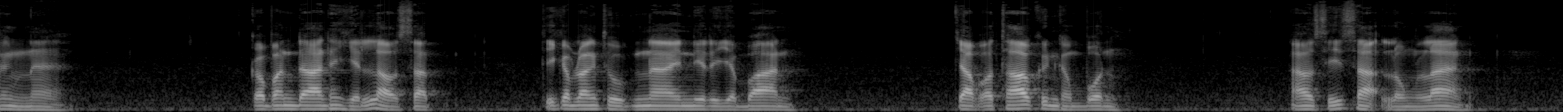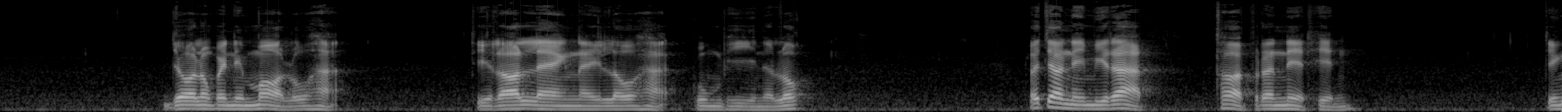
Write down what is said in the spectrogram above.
ข้างหน้า ก็บันดาลให้เห็นเหล่าสัตว์ ที่กำลังถูกนายนิรยาบาล จับเอาเท้าขึ้นข้างบน เอาศีรษะลงล่าง โยนลงไปในหม้อโลหะ ที่ร้อนแรงในโลหะกุมพีนรก พระเจ้าในมีราช ทอดพระเนตรเห็น จึง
